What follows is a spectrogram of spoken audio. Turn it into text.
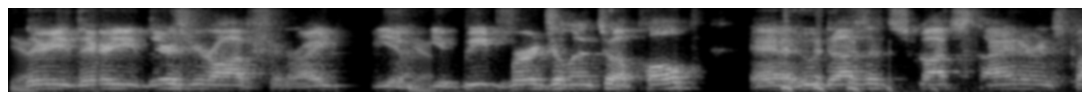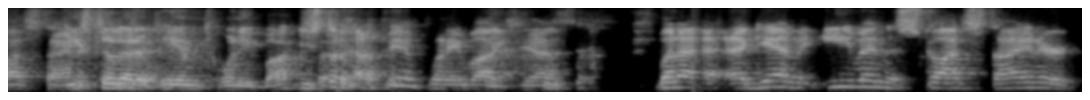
Yeah. there, there, there's your option, right? You, Yeah. you beat Virgil into a pulp, and who does it? Scott Steiner, and Scott Steiner. You still got to pay him 20 bucks. You still got to pay him twenty bucks, yeah. But uh, again, even Scott Steiner,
